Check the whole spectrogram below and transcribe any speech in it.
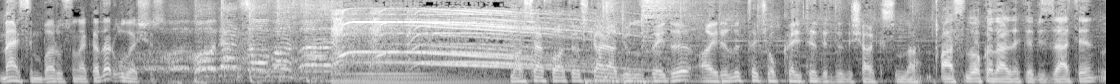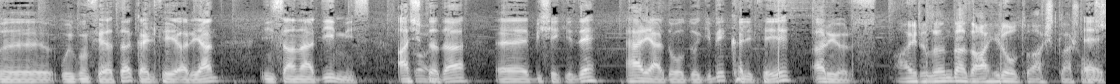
Mersin Barosu'na kadar ulaşır. Modern Sabahlar Master Fuat Özkan radyonuzdaydı. Ayrılık da çok kalitedir dedi şarkısında. Aslında o kadar da biz zaten e, uygun fiyata kaliteyi arayan insanlar değil miyiz? Aşkta da e, bir şekilde her yerde olduğu gibi kaliteyi arıyoruz. Ayrılığın da dahil olduğu aşklar olsun. Evet,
